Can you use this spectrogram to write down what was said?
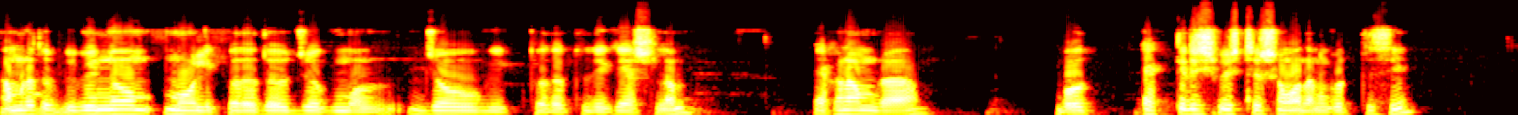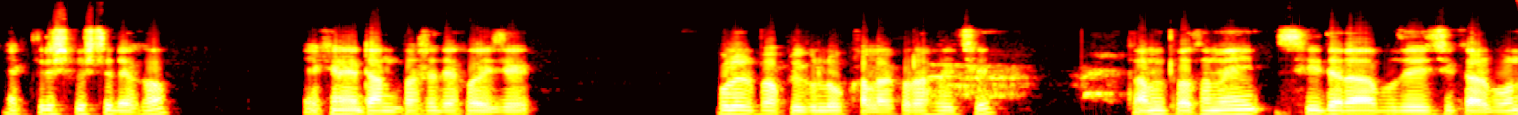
আমরা তো বিভিন্ন মৌলিক পদার্থ যৌগমল যৌগিক পদার্থ দেখে আসলাম। এখন আমরা বহুত একত্রিশ পৃষ্ঠের সমাধান করতেছি। একত্রিশ পৃষ্ঠে দেখো, এখানে ডান পাশে দেখো এই যে ফুলের পাপড়িগুলো কালার করা হয়েছে। তো আমি প্রথমেই সি দ্বারা বুঝিয়েছি কার্বন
